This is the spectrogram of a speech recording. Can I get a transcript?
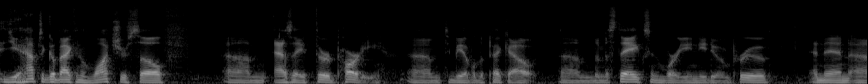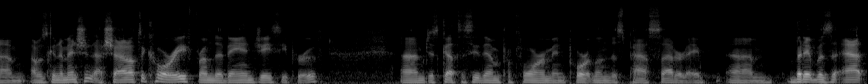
you have to go back and watch yourself um, as a third party um, to be able to pick out um, the mistakes and where you need to improve. And then um, I was going to mention a shout out to Corey from the band JC Proof. Um, just got to see them perform in Portland this past Saturday. Um, but it was at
